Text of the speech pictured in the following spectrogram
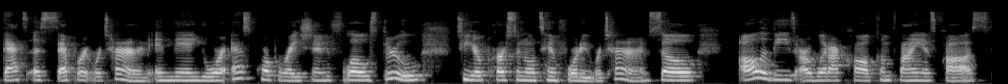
that's a separate return. And then your S corporation flows through to your personal 1040 return. So all of these are what I call compliance costs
